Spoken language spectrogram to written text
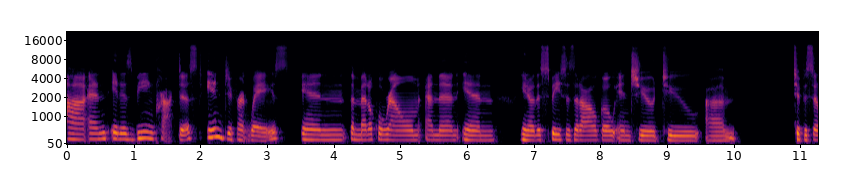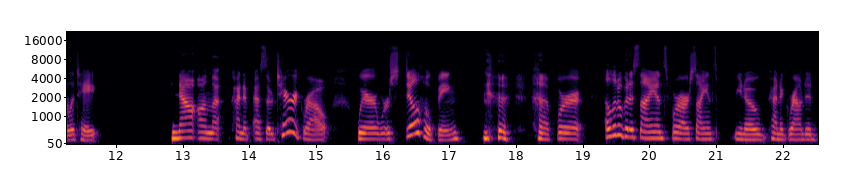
uh, and it is being practiced in different ways in the medical realm and then in you know the spaces that i'll go into to um to facilitate. Now on the kind of esoteric route where we're still hoping for a little bit of science for our science you know kind of grounded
